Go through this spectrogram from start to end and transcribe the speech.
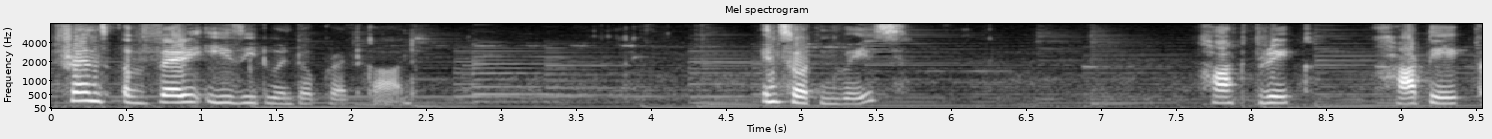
Friends, a very easy to interpret card in certain ways heartbreak, heartache,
